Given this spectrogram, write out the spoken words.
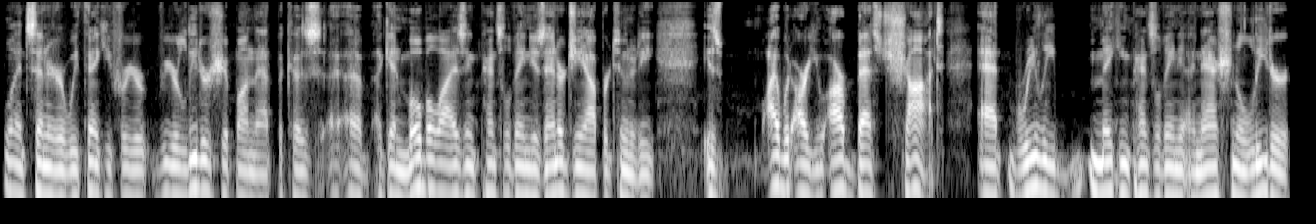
Well, and Senator, we thank you for your for your leadership on that because, uh, again, mobilizing Pennsylvania's energy opportunity is I would argue, our best shot at really making Pennsylvania a national leader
